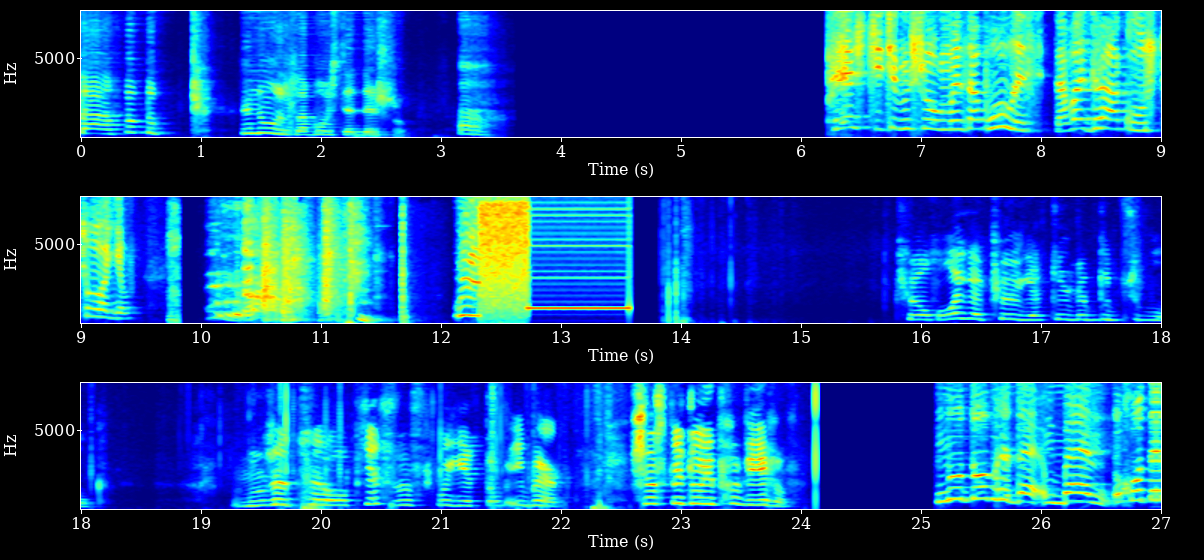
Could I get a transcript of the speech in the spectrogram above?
та тобто ну забувся дещо. Чого я чую який-небудь звук? Може це оп'ять на своє Том і Бен. Щас піду і провірю. Ну добре, Бен, Бен, ходи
